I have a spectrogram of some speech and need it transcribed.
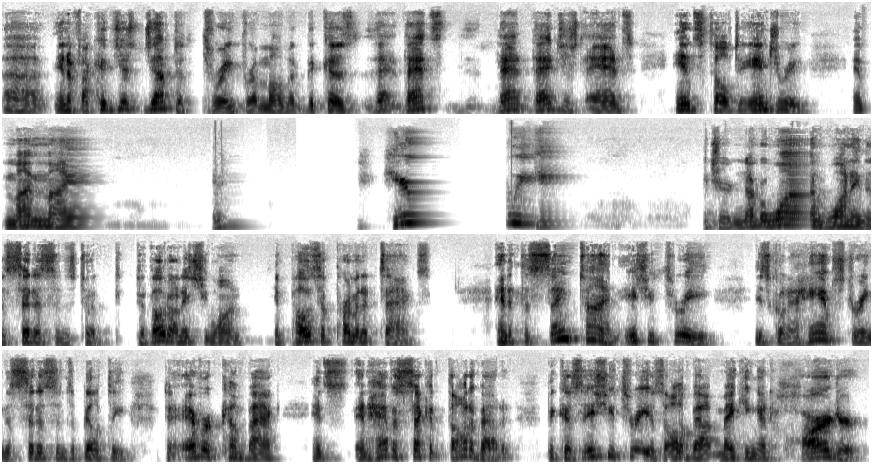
uh, and if I could just jump to three for a moment, because that, that's, that, that just adds insult to injury in my mind. Here we, number one, wanting the citizens to, to vote on issue one, impose a permanent tax. And at the same time, issue three is going to hamstring the citizens' ability to ever come back and, and have a second thought about it. Because issue three is all about making it harder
